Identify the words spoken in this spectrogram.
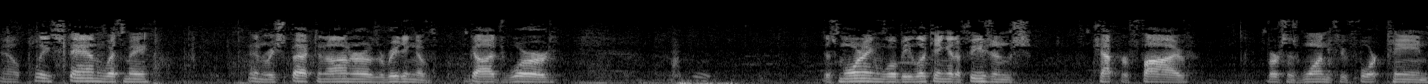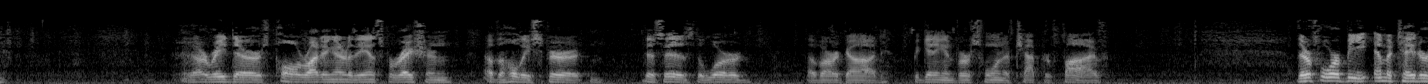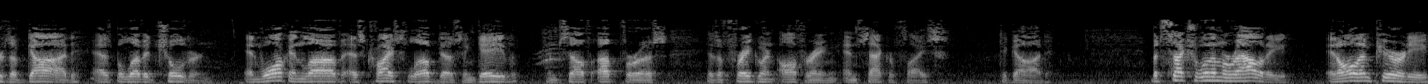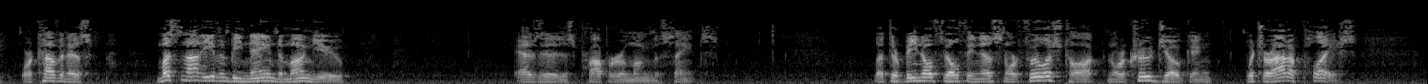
Now, please stand with me in respect and honor of the reading of God's Word. This morning we'll be looking at Ephesians chapter 5, verses 1 through 14. As I read there is Paul writing under the inspiration of the Holy Spirit. This is the Word of our God, beginning in verse 1 of chapter 5. Therefore be imitators of God as beloved children, and walk in love as Christ loved us and gave himself up for us as a fragrant offering and sacrifice to God. But sexual immorality and all impurity or covetousness must not even be named among you as it is proper among the saints. Let there be no filthiness, nor foolish talk, nor crude joking, which are out of place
